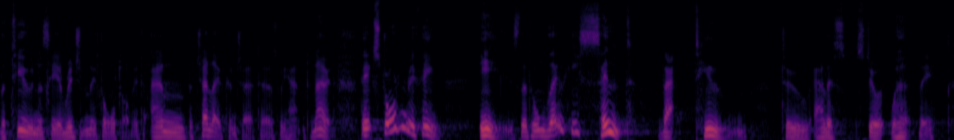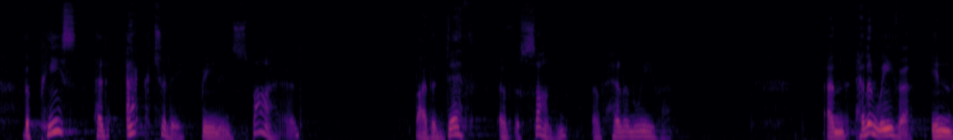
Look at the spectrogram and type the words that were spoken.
the tune as he originally thought of it and the cello concerto as we happen to know it. The extraordinary thing is that although he sent that tune to Alice Stuart Wortley, the piece had actually been inspired by the death of the son of Helen Weaver. And Helen Weaver in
